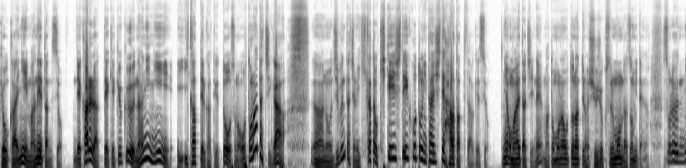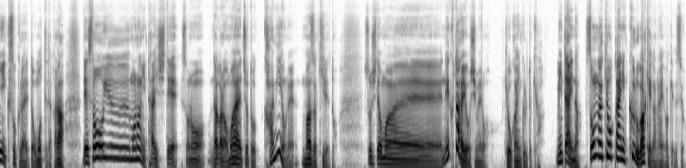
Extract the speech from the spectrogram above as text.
教会に招いたんですよ。で、彼らって結局何に怒ってるかというと、その大人たちが、あの、自分たちの生き方を規定していくことに対して腹立ってたわけですよ。ね、お前たちね、まともな大人っていうのは就職するもんだぞ、みたいな。それにクソくらいと思ってたから。で、そういうものに対して、その、だからお前ちょっと髪をね、まずは切れと。そしてお前、ネクタイを締めろ。教会に来るときは。みたいな、そんな教会に来るわけがないわけですよ。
